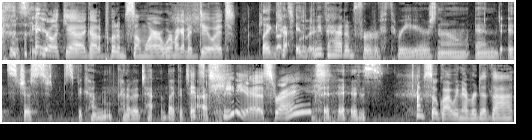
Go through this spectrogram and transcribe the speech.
we'll. You're like, yeah, I got to put him somewhere. Where am I going to do it? like it- we've had him for three years now, and it's just it's become kind of a ta- like a task. It's tedious, right? it is. I'm so glad we never did that.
